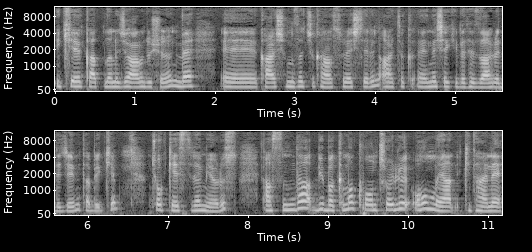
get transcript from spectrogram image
ikiye katlanacağını düşünün ve e, karşımıza çıkan süreçlerin artık e, ne şekilde tezahür edeceğini tabii ki çok kestiremiyoruz. Aslında bir bakıma kontrolü olmayan iki tane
